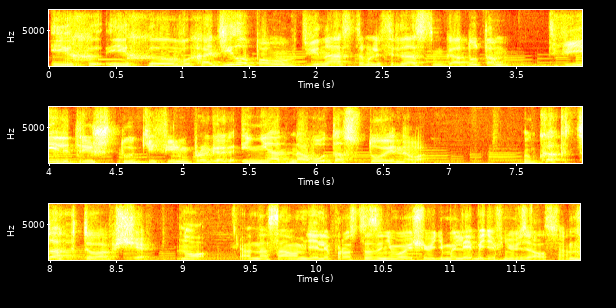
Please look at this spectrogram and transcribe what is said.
их, их э, выходило, по-моему, в 12 или 13 году там две или три штуки фильм про Гагарина, и ни одного достойного. Ну как так-то вообще? Но на самом деле просто за него еще, видимо, Лебедев не взялся.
